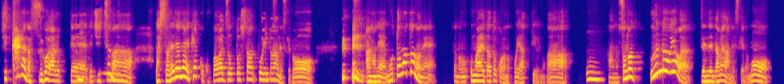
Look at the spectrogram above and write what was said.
力がすごいあるって、うんで、実は、私それでね、結構ここがゾッとしたポイントなんですけど、あのね、もともとのね、その生まれたところの親っていうのが、うん。あの、その産んだ親は全然ダメなんですけども、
